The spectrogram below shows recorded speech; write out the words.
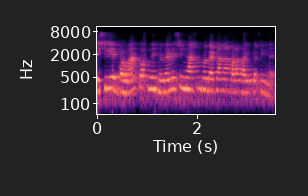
इसलिए भगवान को अपने हृदय में सिंहासन पर बैठाना बड़ा भारी कठिन है।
